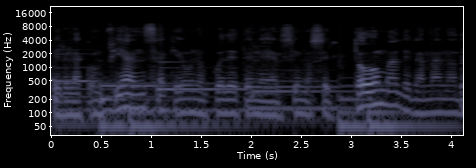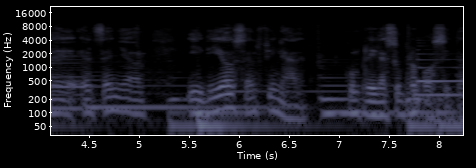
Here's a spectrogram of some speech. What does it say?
pero la confianza que uno puede tener si uno se toma de la mano del Señor y Dios al final cumplirá su propósito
